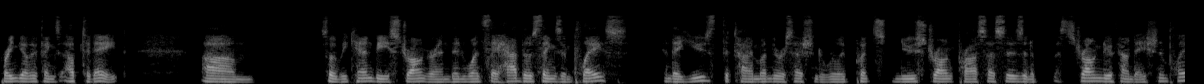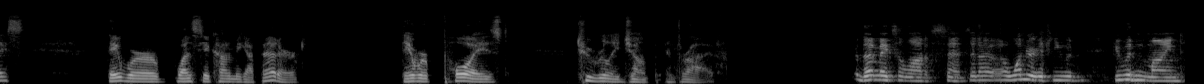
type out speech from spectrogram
bring the other things up to date. Um, so that we can be stronger. And then once they had those things in place, and they used the time under recession to really put new strong processes and a, a strong new foundation in place. They were, once the economy got better, they were poised to really jump and thrive. That makes a lot of sense, and I, I wonder if you would, if you wouldn't mind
